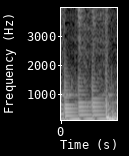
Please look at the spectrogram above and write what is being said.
Sometimes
